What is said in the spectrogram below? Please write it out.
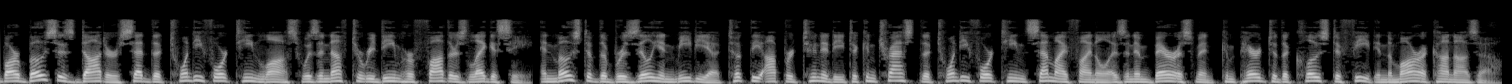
Barbosa's daughter said the 2014 loss was enough to redeem her father's legacy, and most of the Brazilian media took the opportunity to contrast the 2014 semifinal as an embarrassment compared to the close defeat in the Maracanazo.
